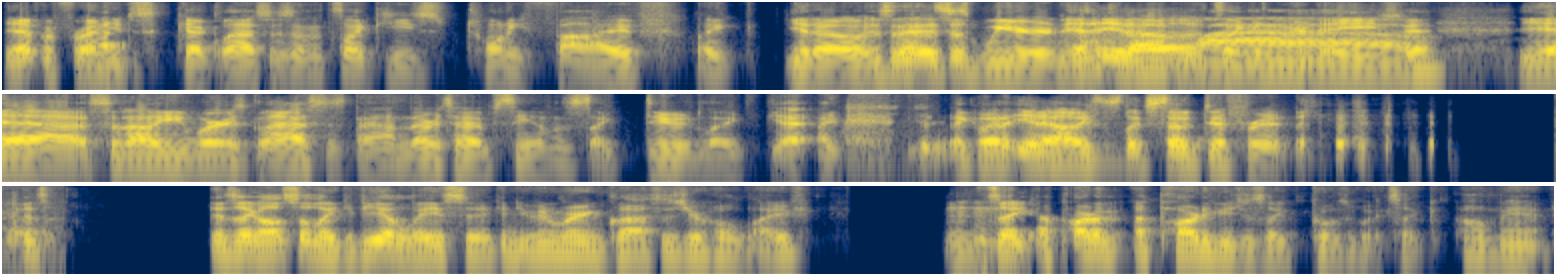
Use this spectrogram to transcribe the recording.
Yeah, I have a friend. He just got glasses, and it's like he's 25. Like you know, it's, it's just weird. Yeah, you know, it's like a weird age. yeah. So now he wears glasses now, and every time I see him, it's like, dude, like, yeah, I, like what you know, he just looks so different. It's it's like also like if you have LASIK and you've been wearing glasses your whole life, it's Mhm, like a part of a part of you just like goes away. It's like, oh man.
